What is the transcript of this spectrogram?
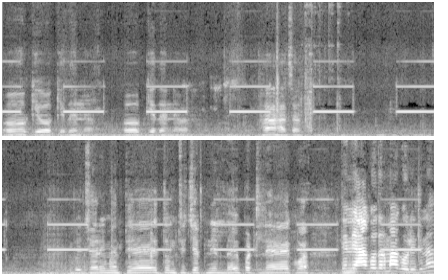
ओके ओके धन्यवाद. ओके धन्यवाद. हा हा चालते बिचारी म्हणते तुमची चटणी लय पटले त्यांनी अगोदर मागवली होती ना?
